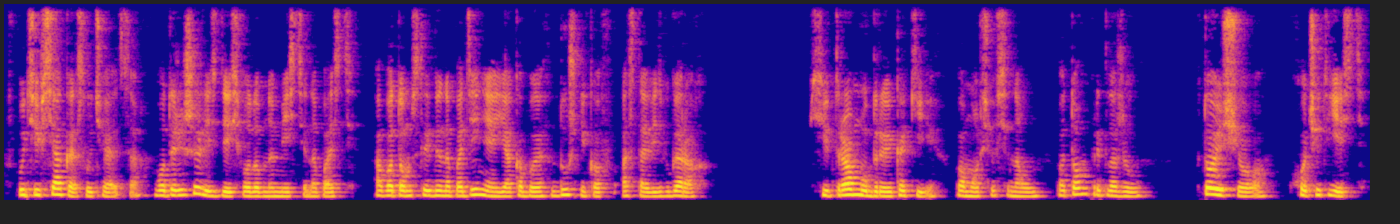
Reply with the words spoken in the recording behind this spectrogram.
В пути всякое случается. Вот и решили здесь в удобном месте напасть. А потом следы нападения якобы душников оставить в горах. «Хитромудрые какие!» — поморщился Наум. Потом предложил. «Кто еще хочет есть?»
